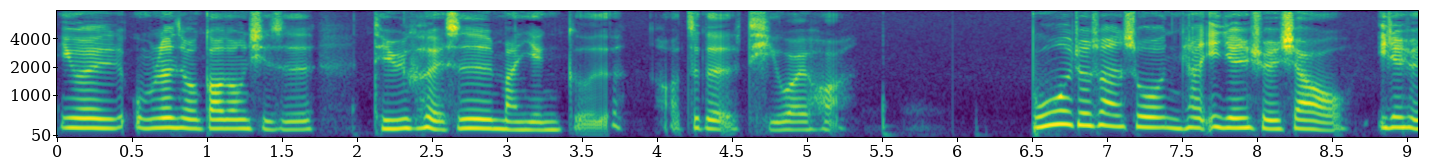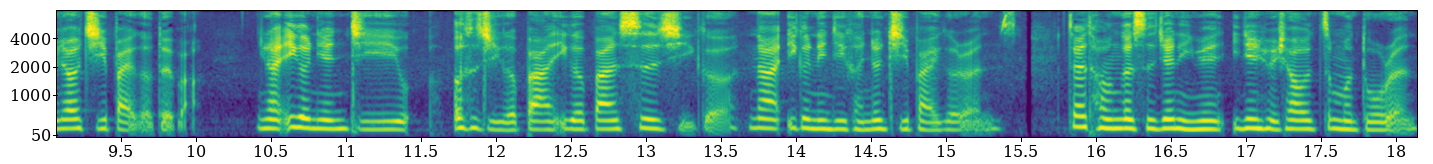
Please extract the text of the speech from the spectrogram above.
因为我们那时候高中其实体育课也是蛮严格的。好，这个题外话。不过就算说，你看一间学校，一间学校几百个，对吧？你看一个年级二十几个班，一个班四十几个，那一个年级可能就几百个人，在同一个时间里面，一间学校这么多人，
